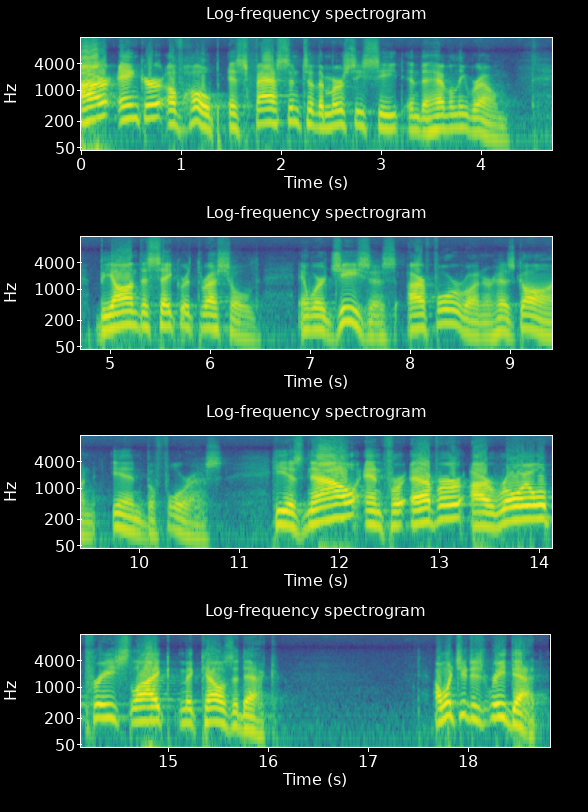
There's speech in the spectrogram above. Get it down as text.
Our anchor of hope is fastened to the mercy seat in the heavenly realm, beyond the sacred threshold, and where Jesus, our forerunner, has gone in before us. He is now and forever our royal priest like Melchizedek. I want you to read that.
